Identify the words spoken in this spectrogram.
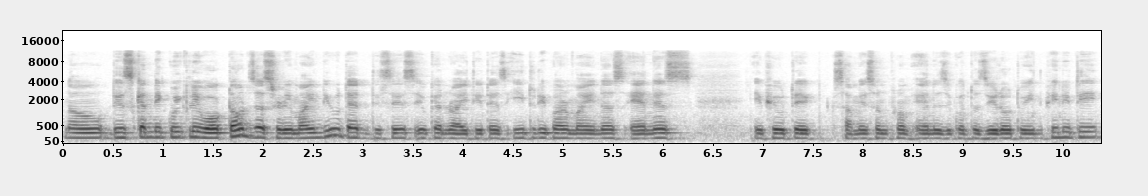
Now this can be quickly worked out. Just remind you that this is you can write it as e to the power minus ns if you take summation from n is equal to 0 to infinity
